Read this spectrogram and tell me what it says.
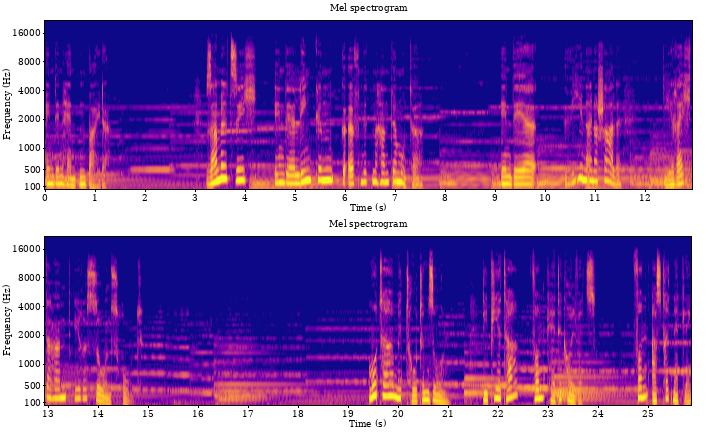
in den Händen beider. Sammelt sich in der linken geöffneten Hand der Mutter, in der, wie in einer Schale, die rechte Hand ihres Sohns ruht. Mutter mit totem Sohn. Die Pietà von Käthe Kollwitz. Von Astrid Nettling.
